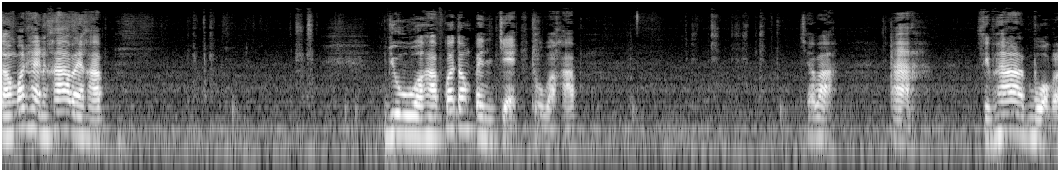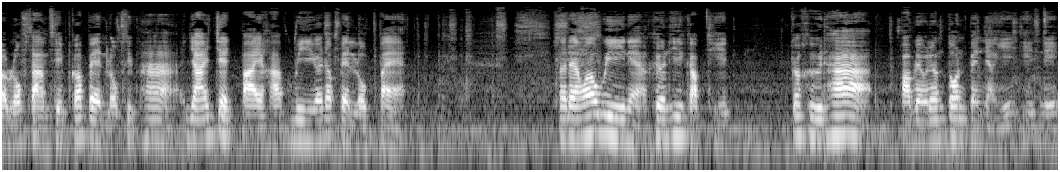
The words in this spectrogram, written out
ลองก็แทนค่าไปครับ u ครับก็ต้องเป็น 7 ถูกป่ะครับ ใช่ป่ะ อะ15บวกลบลบ30ก็เป็นลบ15ย้าย7ไปครับ v ก็จะเป็นลบ8แสดงว่า v เนี่ยเคลื่อนที่กับทิศ ก็คือถ้าความเร็วเริ่มต้นเป็นอย่างนี้ทิศนี้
